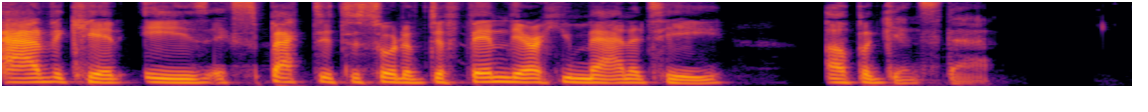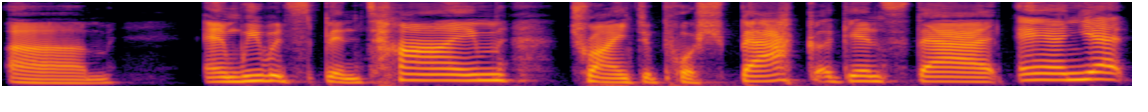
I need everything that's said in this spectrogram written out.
advocate is expected to sort of defend their humanity up against that. Um, and we would spend time trying to push back against that. And yet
